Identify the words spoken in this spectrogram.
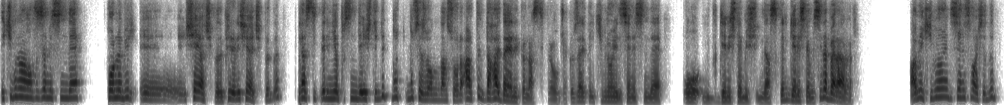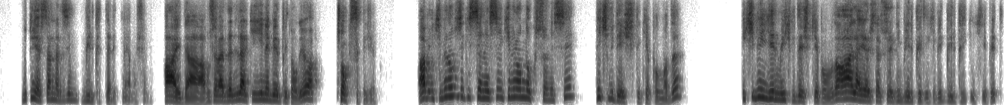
2016 senesinde Formula bir e, şey açıkladı. Pirelli şey açıkladı. Lastiklerin yapısını değiştirdik. Bu, bu sezondan sonra artık daha dayanıklı lastikler olacak. Özellikle 2017 senesinde o genişlemiş lastiklerin genişlemesiyle beraber. Abi 2017 senesi başladı. Bütün yarışlar neredeyse bir pitle bitmeye başladı. Hayda. Bu sefer dediler ki yine bir pit oluyor. Çok sıkıcı. Abi 2018 senesi, 2019 senesi hiçbir değişiklik yapılmadı. 2020 hiçbir değişiklik yapılmadı. Hala yarışlar sürekli bir pit, iki pit, bir pit, iki pit.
